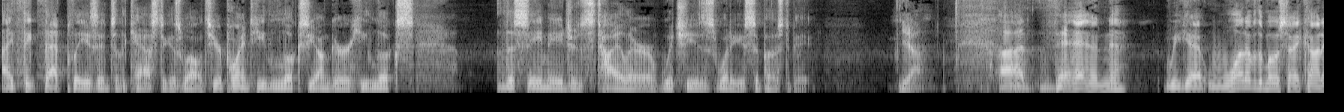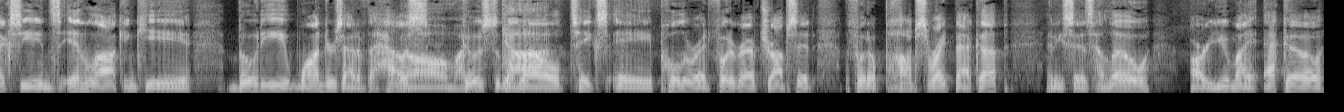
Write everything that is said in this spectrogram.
I think that plays into the casting as well. To your point, he looks younger. He looks the same age as Tyler, which is what he's supposed to be. Yeah. Uh, then we get one of the most iconic scenes in Locke and Key. Bode wanders out of the house, oh goes to the God. well, takes a Polaroid photograph, drops it. The photo pops right back up, and he says, Hello, are you my echo?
